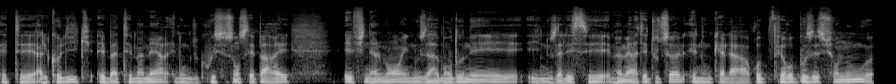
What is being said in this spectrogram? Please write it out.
était alcoolique et battait ma mère, et donc du coup ils se sont séparés. Et finalement, il nous a abandonnés, il nous a laissés, et ma mère était toute seule, et donc elle a fait reposer sur nous, euh,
